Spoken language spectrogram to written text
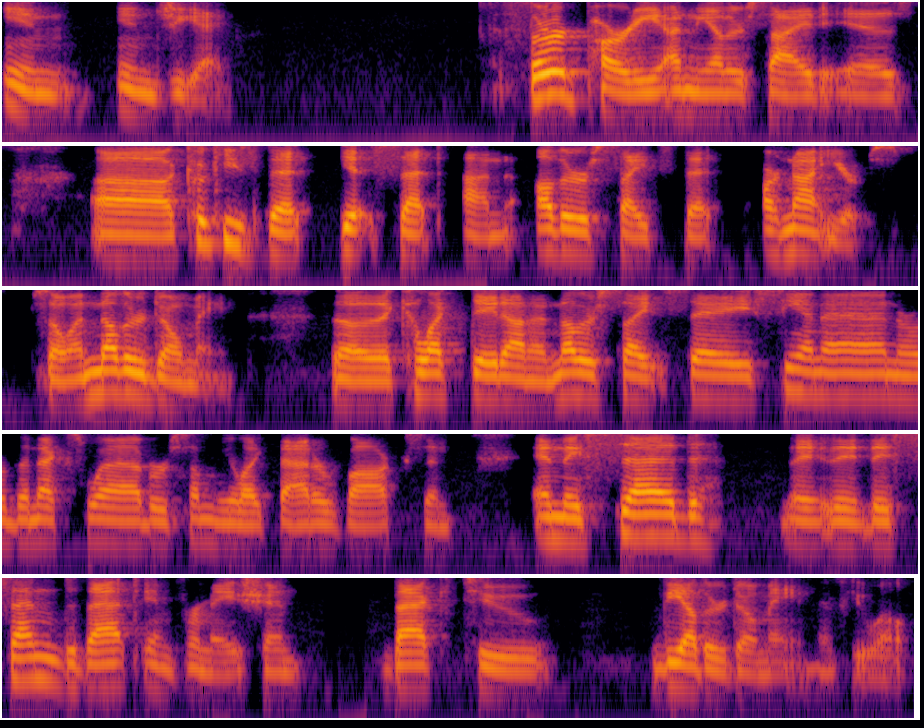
in, in GA. Third party on the other side is uh, cookies that get set on other sites that are not yours. So another domain. Uh, they collect data on another site, say CNN or the Next Web or something like that, or Vox, and and they said they, they, they send that information back to the other domain, if you will.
